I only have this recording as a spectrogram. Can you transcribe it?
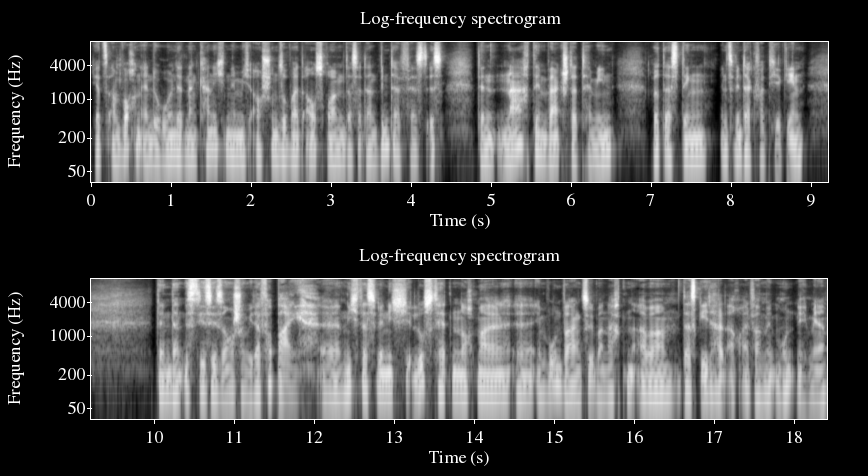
jetzt am Wochenende holen, denn dann kann ich nämlich auch schon so weit ausräumen, dass er dann winterfest ist. Denn nach dem Werkstatttermin wird das Ding ins Winterquartier gehen. Denn dann ist die Saison schon wieder vorbei. Äh, nicht, dass wir nicht Lust hätten, nochmal äh, im Wohnwagen zu übernachten, aber das geht halt auch einfach mit dem Hund nicht mehr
